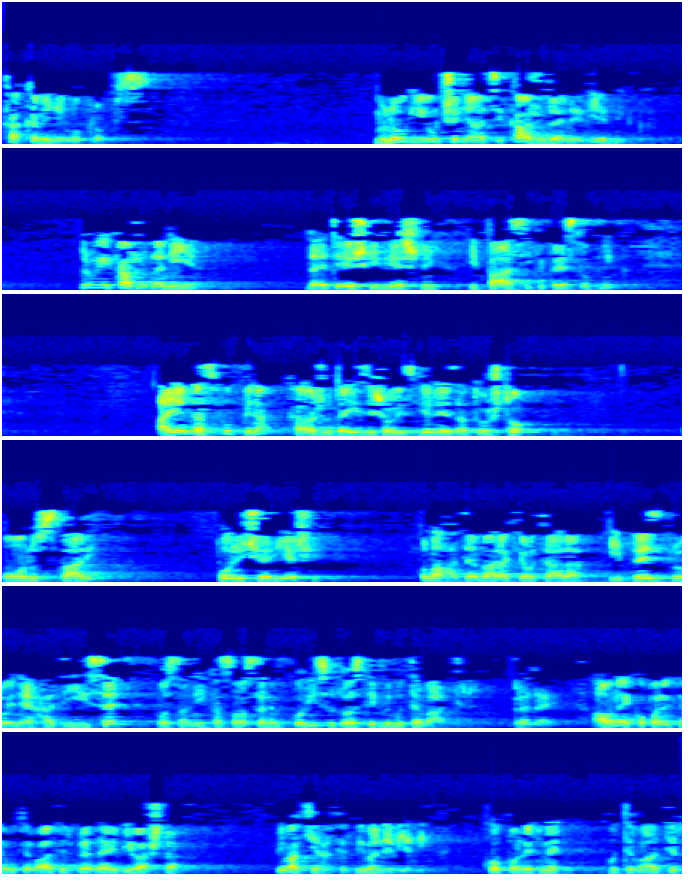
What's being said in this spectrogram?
kakav je njegov propis? Mnogi učenjaci kažu da je nevjernik, drugi kažu da nije, da je teški griješnik i pasik i prestupnik, a jedna skupina kažu da je izišao iz vjere zato što on u stvari poriče riječi Allaha te barake o ta'ala i bezbrojne hadise poslanika sa osanem koji su dostigli mu tevatir predaje. A onaj ko porekne mutevatir predaje biva šta? Biva kjafir, biva nevjernik. Ko porekne mu tevatir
